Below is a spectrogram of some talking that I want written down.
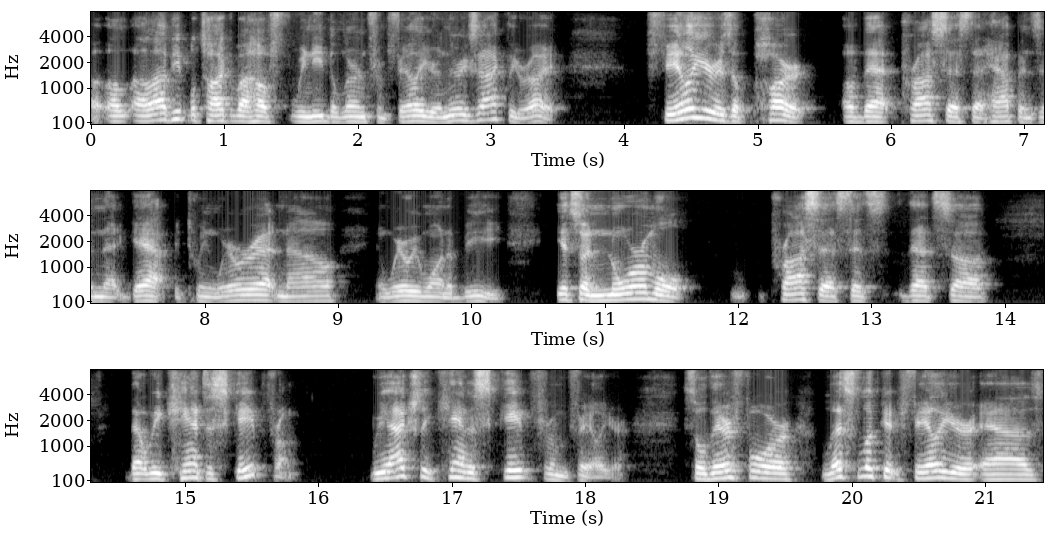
a, a lot of people talk about how we need to learn from failure and they're exactly right. Failure is a part of that process that happens in that gap between where we're at now and where we want to be. It's a normal process that's that's uh, that we can't escape from. We actually can't escape from failure. So therefore, let's look at failure as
